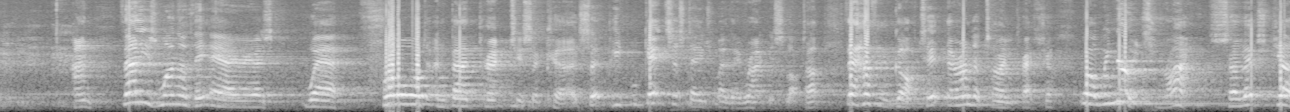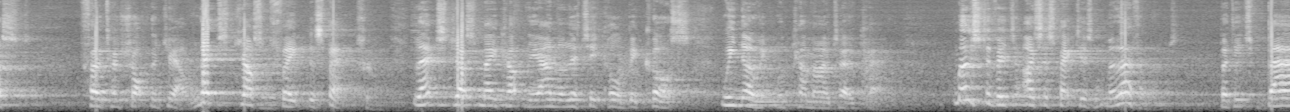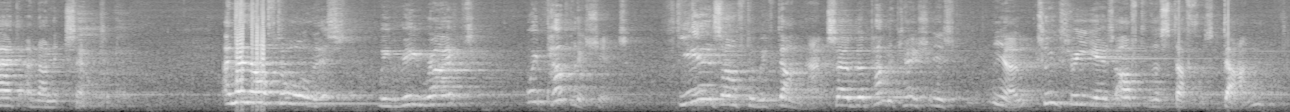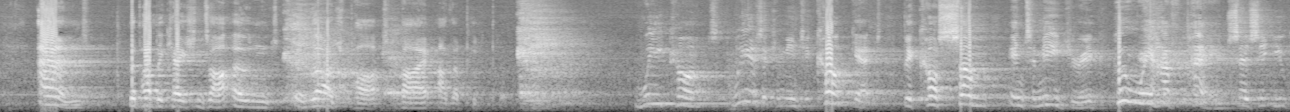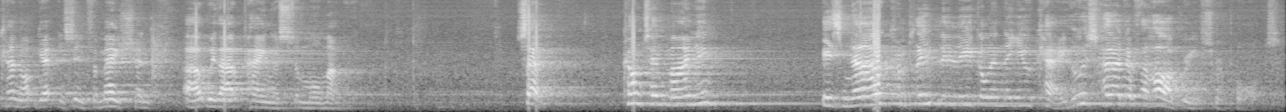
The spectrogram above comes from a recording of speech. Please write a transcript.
And that is one of the areas where fraud and bad practice occurs, that people get to a stage where they write this lot up, they haven't got it, they're under time pressure. Well, we know it's right, so let's just Photoshop the gel. Let's just fake the spectrum. Let's just make up the analytical because we know it will come out okay. Most of it, I suspect, isn't malevolent, but it's bad and unacceptable. And then after all this, we rewrite, we publish it years after we've done that, so the publication is, you know, two, three years after the stuff was done, and the publications are owned in large part by other people. We can't, we as a community can't get, because some intermediary, whom we have paid, says that you cannot get this information uh, without paying us some more money. So, content mining, is now completely legal in the UK. Who has heard of the Hargreaves report?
